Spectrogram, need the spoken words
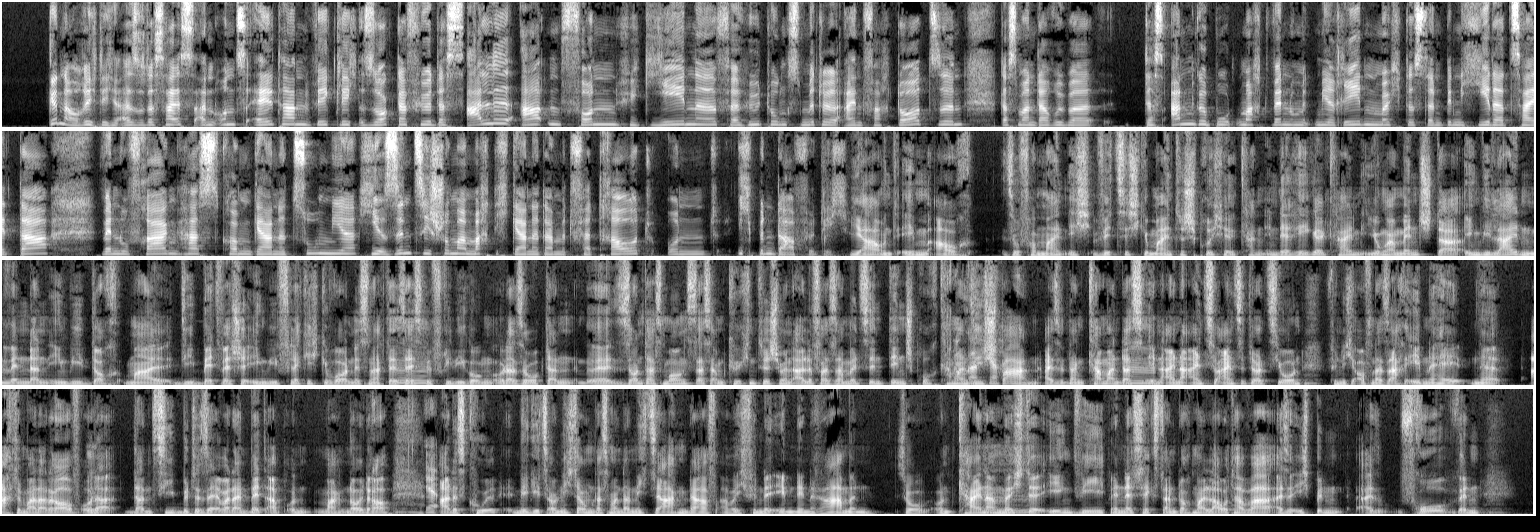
Genau, richtig. Also das heißt an uns Eltern wirklich sorgt dafür, dass alle Arten von Hygiene, Verhütungsmittel einfach dort sind, dass man darüber das Angebot macht, wenn du mit mir reden möchtest, dann bin ich jederzeit da. Wenn du Fragen hast, komm gerne zu mir. Hier sind sie schon mal, mach dich gerne damit vertraut und ich bin da für dich. Ja, und eben auch so vermeintlich witzig gemeinte Sprüche kann in der Regel kein junger Mensch da irgendwie leiden, wenn dann irgendwie doch mal die Bettwäsche irgendwie fleckig geworden ist nach der mhm. Selbstbefriedigung oder so, dann äh, sonntags morgens das am Küchentisch, wenn alle versammelt sind, den Spruch kann oh man Gott, sich ja. sparen. Also dann kann man das mhm. in einer 1 zu 1 Situation, finde ich, auf einer Sachebene, hey, ne, achte mal da drauf oder mhm. dann zieh bitte selber dein Bett ab und mach neu drauf. Ja. Alles cool. Mir geht's auch nicht darum, dass man dann nichts sagen darf, aber ich finde eben den Rahmen so, und keiner mhm. möchte irgendwie, wenn der Sex dann doch mal lauter war, also ich bin also froh, wenn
